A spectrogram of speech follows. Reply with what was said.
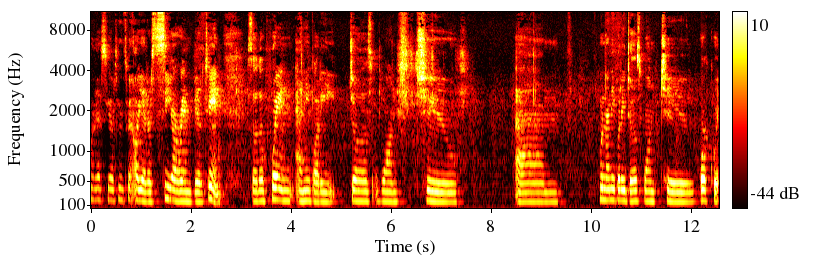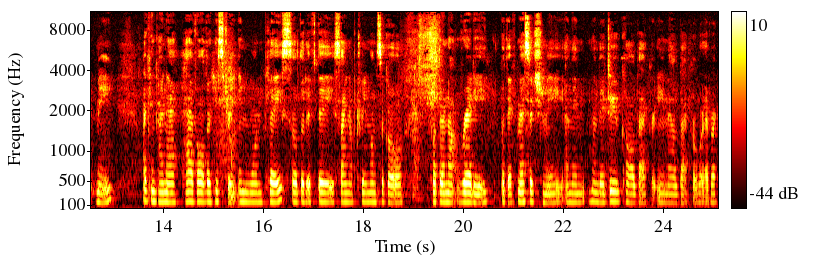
what SEO things? Oh yeah, there's CRM built in, so that when anybody does want to, um, when anybody does want to work with me, I can kind of have all their history in one place so that if they sign up three months ago, but they're not ready, but they've messaged me, and then when they do call back or email back or whatever,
